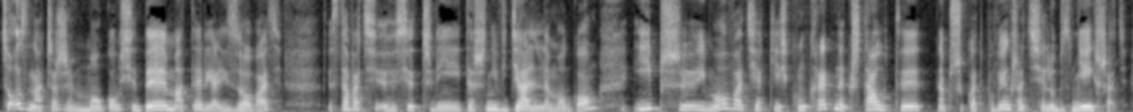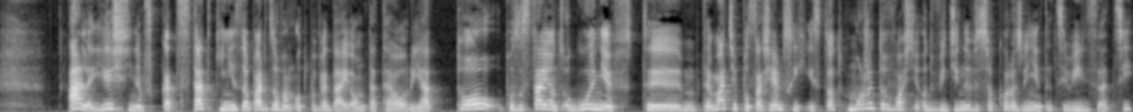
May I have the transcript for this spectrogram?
co oznacza, że mogą się dematerializować stawać się, czyli też niewidzialne mogą i przyjmować jakieś konkretne kształty, na przykład powiększać się lub zmniejszać. Ale jeśli na przykład statki nie za bardzo Wam odpowiadają, ta teoria, to pozostając ogólnie w tym temacie pozaziemskich istot, może to właśnie odwiedziny wysoko rozwiniętych cywilizacji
